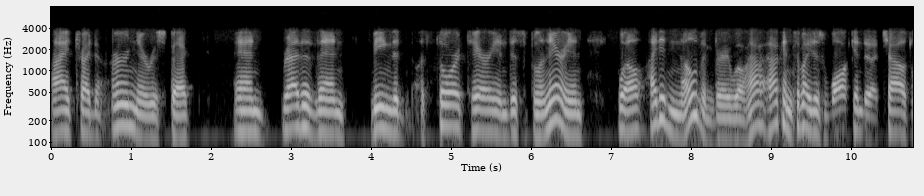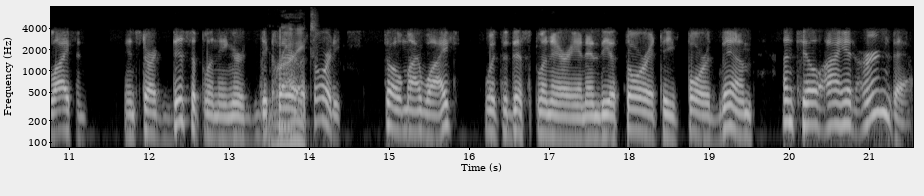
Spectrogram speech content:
I tried to earn their respect. And rather than being the authoritarian disciplinarian, well, I didn't know them very well. How, how can somebody just walk into a child's life and, and start disciplining or declare Right. authority? So my wife was the disciplinarian and the authority for them until I had earned that,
